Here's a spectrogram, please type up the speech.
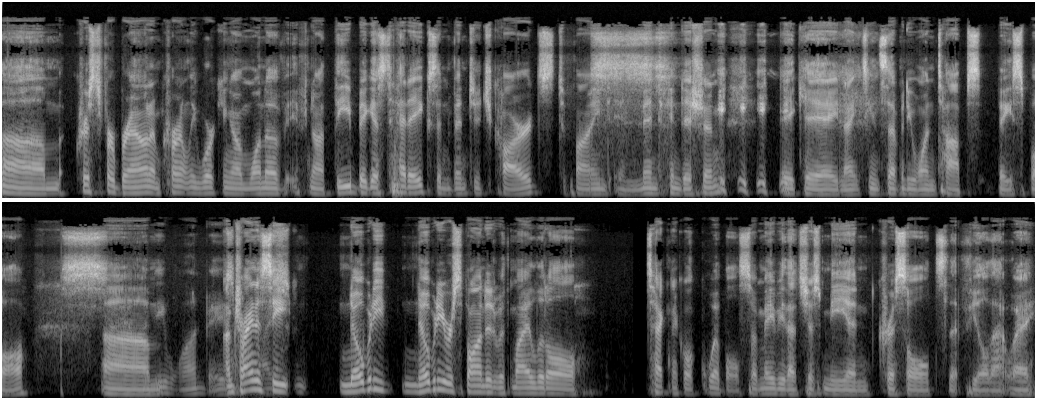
Um, Christopher Brown, I'm currently working on one of, if not the biggest headaches in vintage cards to find in mint condition, aka 1971 Topps baseball. Um, 71 base. I'm trying to see. Nobody, nobody responded with my little technical quibble. So maybe that's just me and Chris Olds that feel that way.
